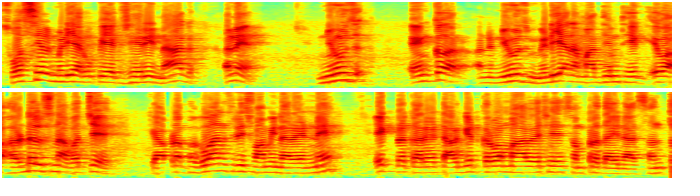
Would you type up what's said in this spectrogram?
સોશિયલ મીડિયા રૂપી એક ઝેરી નાગ અને ન્યૂઝ એન્કર અને ન્યૂઝ મીડિયાના માધ્યમથી એક એવા હર્ડલ્સના વચ્ચે કે આપણા ભગવાન શ્રી સ્વામિનારાયણને એક પ્રકારે ટાર્ગેટ કરવામાં આવે છે, સંપ્રદાયના સંત,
